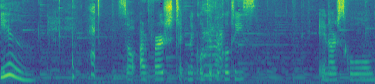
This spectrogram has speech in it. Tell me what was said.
Ew. So our first technical difficulties in our school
